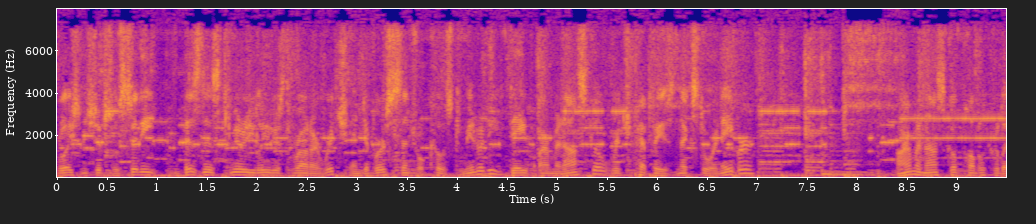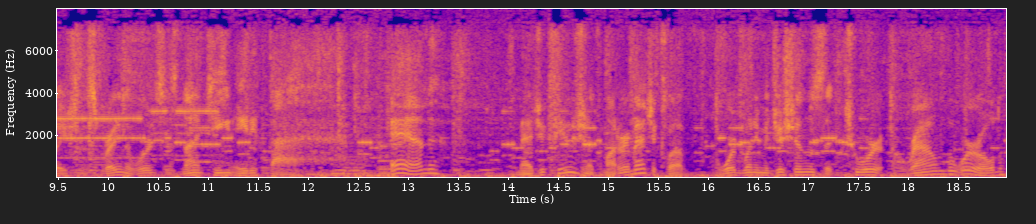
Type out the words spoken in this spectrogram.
relationships with city, business, community leaders throughout our rich and diverse Central Coast community. Dave Armanasco, Rich Pepe's next-door neighbor. Armanasco Public Relations, spreading the word since 1985. And Magic Fusion at the Monterey Magic Club. Award-winning magicians that tour around the world.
